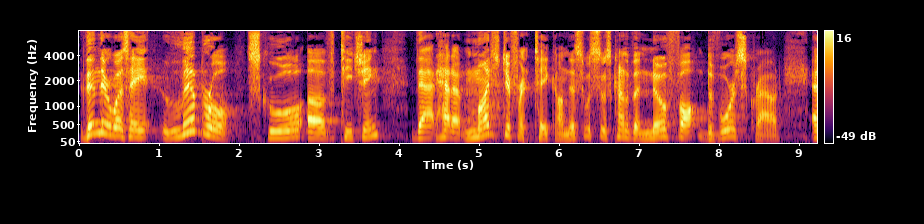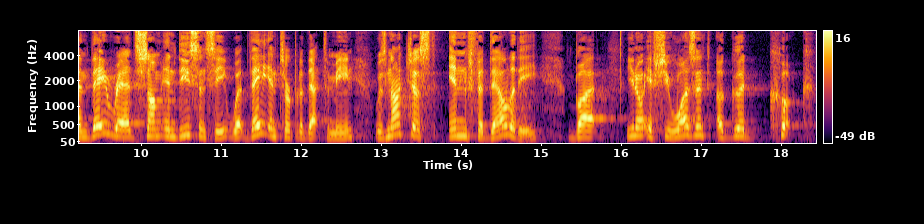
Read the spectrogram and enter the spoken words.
Then there was a liberal school of teaching that had a much different take on this. This was kind of the no fault divorce crowd. And they read some indecency. What they interpreted that to mean was not just infidelity, but, you know, if she wasn't a good cook,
